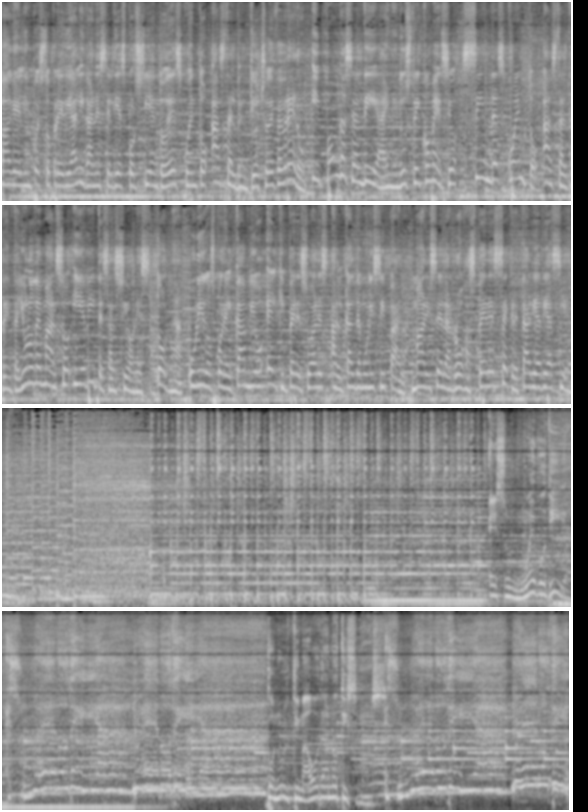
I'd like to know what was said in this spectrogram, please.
Pague el impuesto predial y ganes el 10% de descuento hasta el 28 de febrero. Y póngase al día en industria y comercio sin descuento hasta el 31 de marzo y evite sanciones. Tona, Unidos por el Cambio, Elkin Pérez Suárez, alcalde municipal. Marisela Rojas Pérez, secretaria de Hacienda. Es un nuevo día. Es un nuevo día, nuevo día. Con última hora noticias. Es un nuevo día, nuevo día.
